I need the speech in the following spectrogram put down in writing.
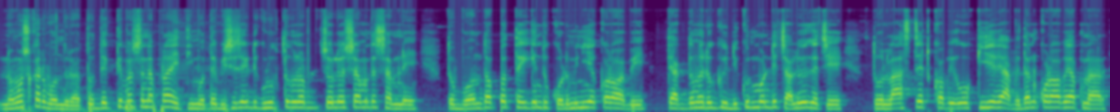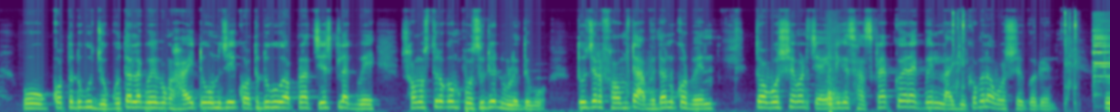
নমস্কার বন্ধুরা, তো দেখতে পাচ্ছেন আপনারা, ইতিমধ্যে বিশেষ একটি গুরুত্বপূর্ণ আপডেট চলে এসেছে আমাদের সামনে। তো বন দপ্তর থেকে কিন্তু কর্মী নিয়োগ করা হবে, তো একদম রিক্রুটমেন্টটি চালু হয়ে গেছে। তো লাস্ট ডেট কবে ও কীভাবে আবেদন করা হবে আপনার, ও কতটুকু যোগ্যতা লাগবে এবং হাইট অনুযায়ী কতটুকু আপনার চেস্ট লাগবে, সমস্ত রকম প্রসিডিওর বলে দেবো। তো যারা ফর্মটা আবেদন করবেন, তো অবশ্যই আমার চ্যানেলটিকে সাবস্ক্রাইব করে রাখবেন লাইক কমেন্ট অবশ্যই করবেন। তো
